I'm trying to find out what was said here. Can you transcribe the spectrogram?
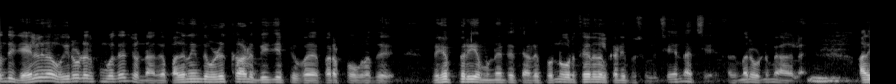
வந்து ஜெயலலிதா உயிரோடு இருக்கும்போதே சொன்னாங்க பதினைந்து விழுக்காடு பிஜேபி பெறப்போகிறது. மிகப்பெரிய முன்னேற்றத்தை அடைப்புன்னு ஒரு தேர்தல் கணிப்பு சொல்லுச்சு. என்னாச்சு? அது மாதிரி ஒண்ணுமே ஆகல. அது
